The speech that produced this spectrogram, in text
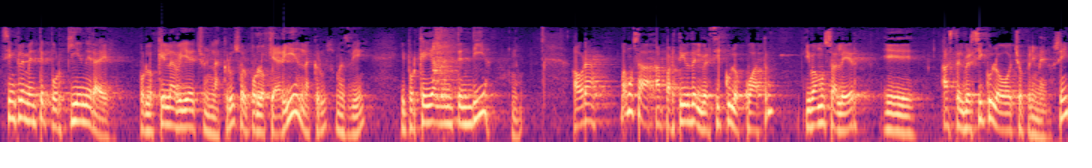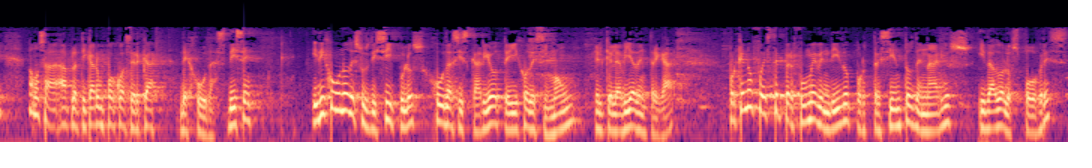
simplemente por quién era él, por lo que él había hecho en la cruz, o por lo que haría en la cruz más bien, y porque ella lo entendía. Ahora, vamos a, partir del versículo 4 y vamos a leer eh, hasta el versículo 8 primero. ¿sí? Vamos a, a platicar un poco acerca de Judas. Dice, y dijo uno de sus discípulos, Judas Iscariote, hijo de Simón, el que le había de entregar, ¿por qué no fue este perfume vendido por trescientos denarios y dado a los pobres?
